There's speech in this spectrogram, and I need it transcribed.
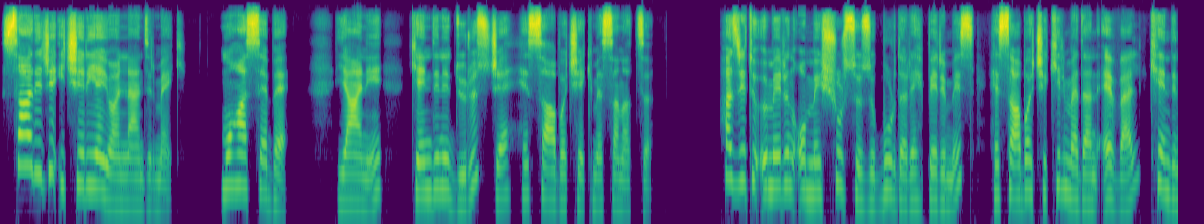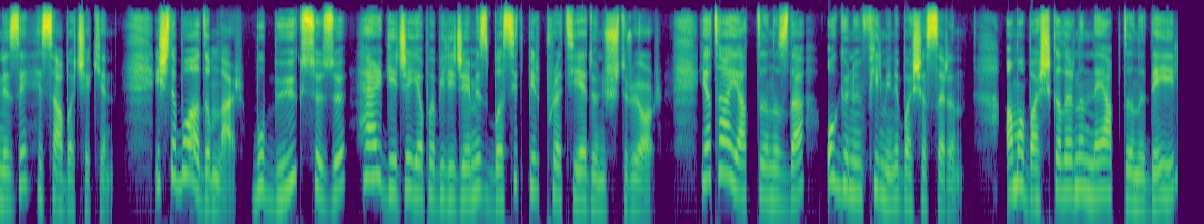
sadece içeriye yönlendirmek. Muhasebe, yani kendini dürüstçe hesaba çekme sanatı. Hazreti Ömer'in o meşhur sözü burada rehberimiz, hesaba çekilmeden evvel kendinizi hesaba çekin. İşte bu adımlar, bu büyük sözü her gece yapabileceğimiz basit bir pratiğe dönüştürüyor. Yatağa yattığınızda o günün filmini başa sarın. Ama başkalarının ne yaptığını değil,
